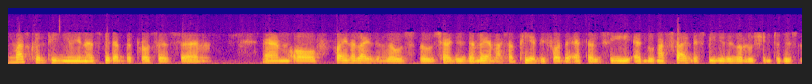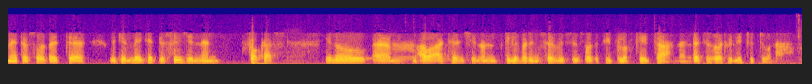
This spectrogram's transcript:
must continue, you know, speed up the process um, um, of finalizing those those charges. The mayor must appear before the FLC, and we must find a speedy resolution to this matter so that uh, we can make a decision and focus, you know, um, our attention on delivering services for the people of Cape Town, and that is what we need to do now.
